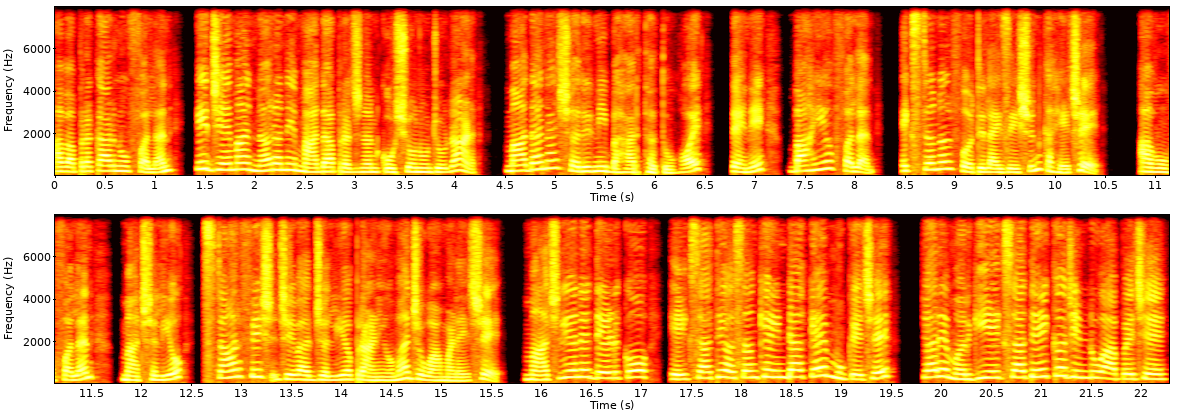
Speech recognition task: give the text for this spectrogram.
આવા પ્રકારનું ફલન કે જેમાં નર અને માદા પ્રજનન કોષોનું જોડાણ માદાના શરીરની બહાર થતું હોય, તેને બાહ્ય ફલન એક્સટર્નલ ફર્ટિલાઇઝેશન કહે છે. આવું ફલન માછલીઓ, સ્ટારફિશ જેવા જલીય પ્રાણીઓમાં જોવા મળે છે. માછલી અને દેડકો એકસાથે અસંખ્ય ઈંડા કેમ મૂકે છે? જ્યારે મરઘી એકસાથે એક જ ઈંડું આપે છે.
